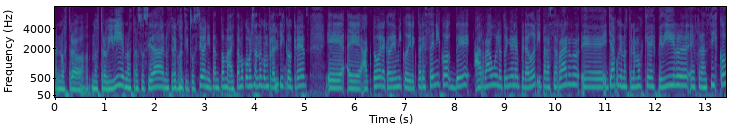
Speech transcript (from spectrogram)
nuestro, nuestro vivir, nuestra sociedad, nuestra constitución y tanto más. Estamos conversando con Francisco Krebs, eh, eh, actor, académico, director escénico de Arrau, el otoño del emperador. Y para cerrar, eh, ya porque nos tenemos que despedir, Francisco,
